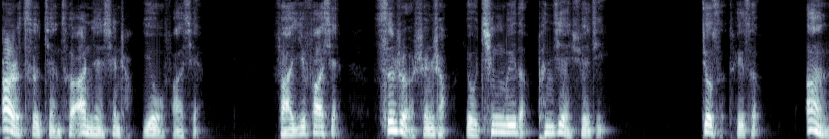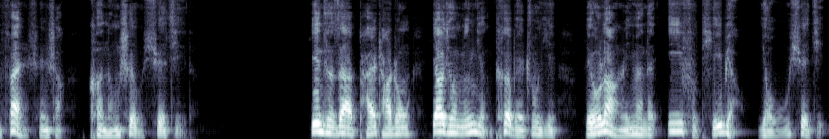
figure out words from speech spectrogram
二次检测案件现场也有发现，法医发现死者身上有轻微的喷溅血迹，就此推测案犯身上可能是有血迹的。因此，在排查中要求民警特别注意流浪人员的衣服体表有无血迹。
